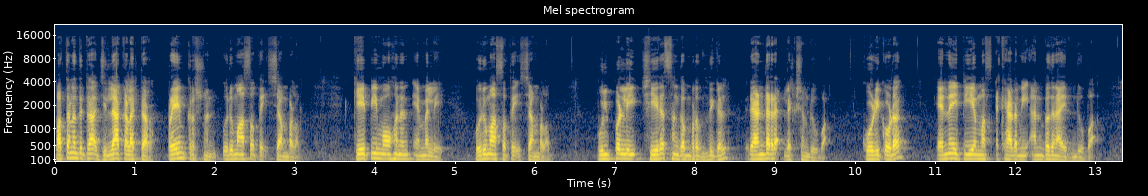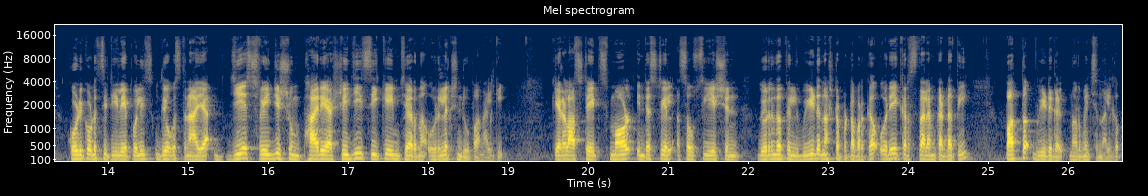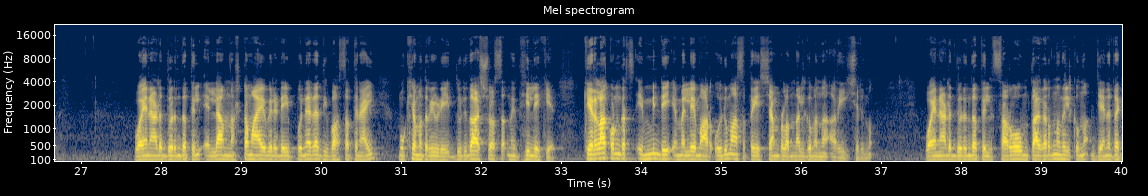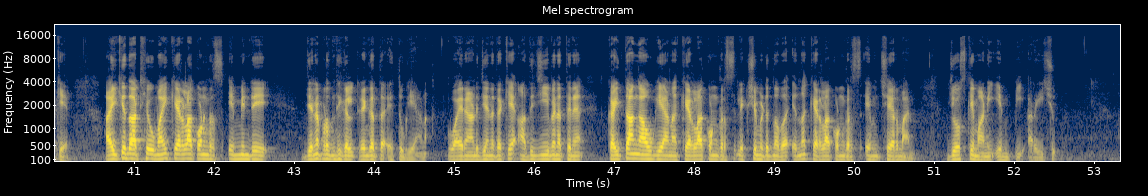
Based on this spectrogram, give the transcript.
പത്തനംതിട്ട ജില്ലാ കളക്ടർ പ്രേംകൃഷ്ണൻ ഒരു മാസത്തെ ശമ്പളം. K P Mohanan M L A ഒരു മാസത്തെ ശമ്പളം. പുൽപ്പള്ളി ക്ഷീരസംഘം പ്രതിനിധികൾ രണ്ടര ലക്ഷം രൂപ. Kozhikode N I P M S academy അൻപതിനായിരം രൂപ. കോഴിക്കോട് സിറ്റിയിലെ പോലീസ് ഉദ്യോഗസ്ഥനായ ജി എസ് ശ്രീജിഷും ഭാര്യ ഷിജി സി കെയും ചേർന്ന് ഒരു ലക്ഷം രൂപ നൽകി. Kerala state small industrial association ദുരന്തത്തിൽ വീട് നഷ്ടപ്പെട്ടവർക്ക് ഒരേക്കർ സ്ഥലം കണ്ടെത്തി പത്ത് വീടുകൾ നിർമ്മിച്ചു നൽകും. വയനാട് ദുരന്തത്തിൽ എല്ലാം നഷ്ടമായവരുടെ പുനരധിവാസത്തിനായി മുഖ്യമന്ത്രിയുടെ ദുരിതാശ്വാസ നിധിയിലേക്ക് കേരള കോൺഗ്രസ് എമ്മിന്റെ എം എൽ എമാർ ഒരു മാസത്തെ ശമ്പളം നൽകുമെന്ന് അറിയിച്ചിരുന്നു. വയനാട് ദുരന്തത്തിൽ സർവവും തകർന്നു നിൽക്കുന്ന ജനതയ്ക്ക് ഐക്യദാർഢ്യവുമായി കേരള കോൺഗ്രസ് എമ്മിന്റെ ജനപ്രതിനിധികൾ രംഗത്ത് എത്തുകയാണ്. വയനാട് ജനതയ്ക്ക് അതിജീവനത്തിന് കൈത്താങ്ങാവുകയാണ് കേരള കോൺഗ്രസ് ലക്ഷ്യമിടുന്നത് എന്ന് Kerala Congress M chairman Jose K Mani M അറിയിച്ചു.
